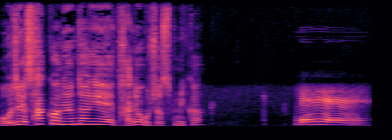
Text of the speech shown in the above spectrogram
어제 사건 현장에 다녀오셨습니까? 네.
